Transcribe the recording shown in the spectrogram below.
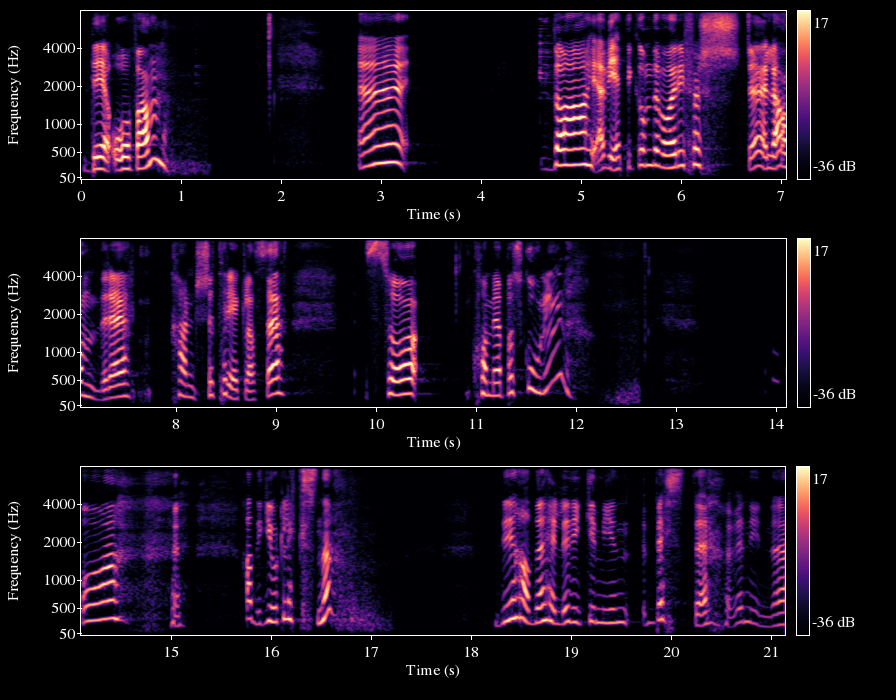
Det og vann. Eh, da Jeg vet ikke om det var i første eller andre, kanskje tredje klasse, så kom jeg på skolen. Og hadde ikke gjort leksene. Det hadde heller ikke min beste venninne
